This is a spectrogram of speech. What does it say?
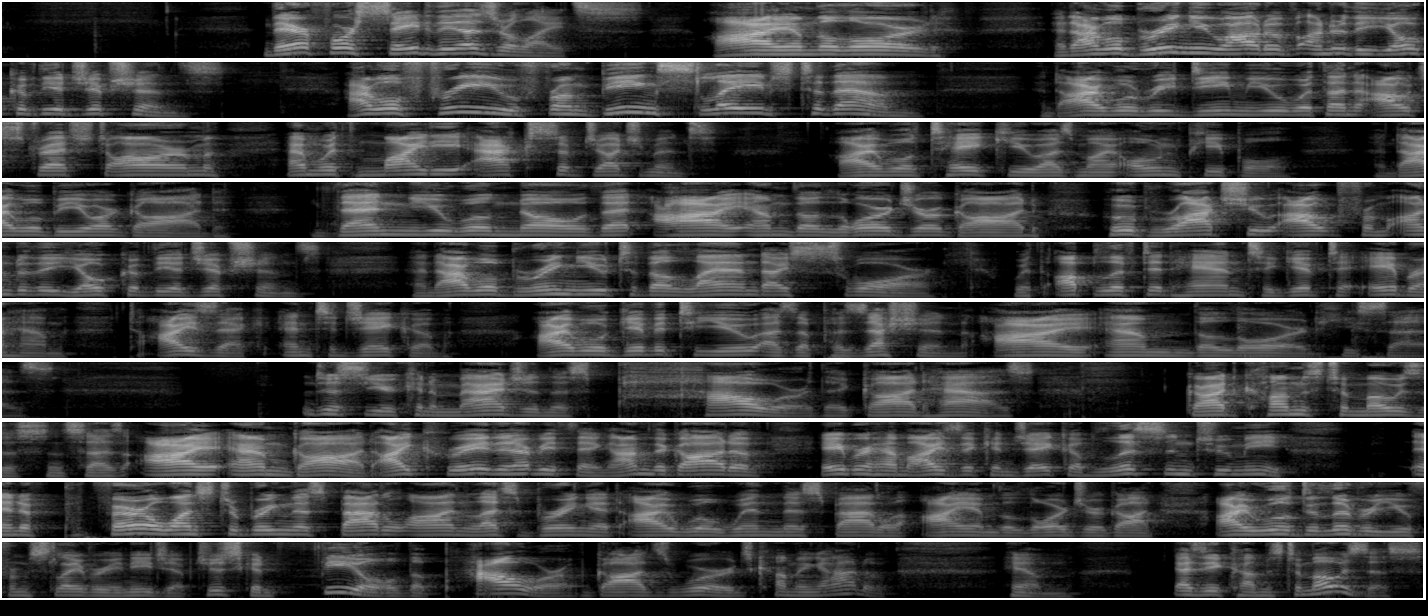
Therefore say to the Israelites, I am the Lord, and I will bring you out of under the yoke of the Egyptians. I will free you from being slaves to them, and I will redeem you with an outstretched arm and with mighty acts of judgment. I will take you as my own people and I will be your God. Then you will know that I am the Lord your God, who brought you out from under the yoke of the Egyptians. And I will bring you to the land I swore with uplifted hand to give to Abraham, to Isaac, and to Jacob. I will give it to you as a possession. I am the Lord, he says. Just you can imagine this power that God has God comes to Moses and says, I am God. I created everything. I'm the God of Abraham, Isaac, and Jacob. Listen to me. And if Pharaoh wants to bring this battle on, let's bring it. I will win this battle. I am the Lord your God. I will deliver you from slavery in Egypt. You just can feel the power of God's words coming out of him as he comes to Moses.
